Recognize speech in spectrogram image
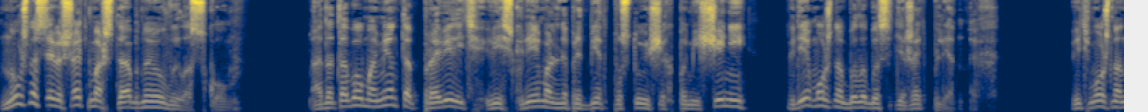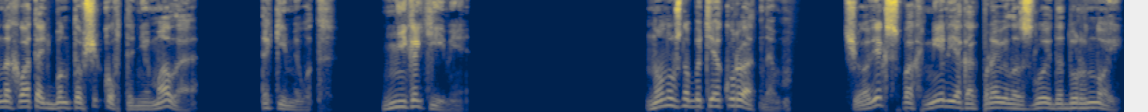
нужно совершать масштабную вылазку. А до того момента проверить весь Кремль на предмет пустующих помещений, где можно было бы содержать пленных. Ведь можно нахватать бунтовщиков-то немало, такими вот никакими. Но нужно быть и аккуратным. Человек с похмелья, как правило, злой да дурной.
